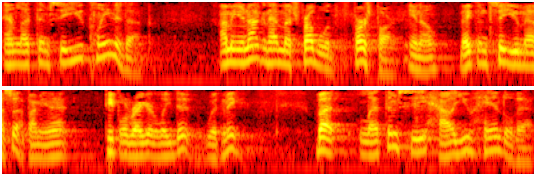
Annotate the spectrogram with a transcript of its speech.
and let them see you clean it up. I mean, you're not going to have much trouble with the first part, you know. They can see you mess up. I mean, that people regularly do with me. But let them see how you handle that.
